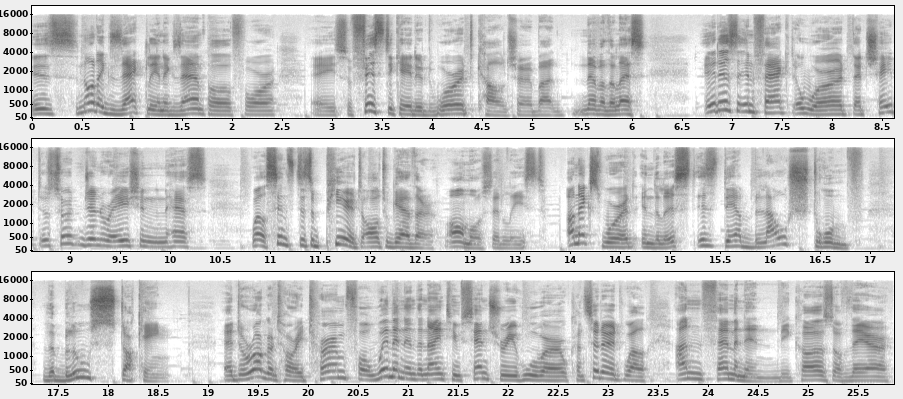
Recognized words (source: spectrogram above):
is not exactly an example for a sophisticated word culture, but nevertheless, it is in fact a word that shaped a certain generation and has, well, since disappeared altogether, almost at least. Our next word in the list is der Blaustrumpf, the blue stocking. A derogatory term for women in the 19th century who were considered, well, unfeminine because of their,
